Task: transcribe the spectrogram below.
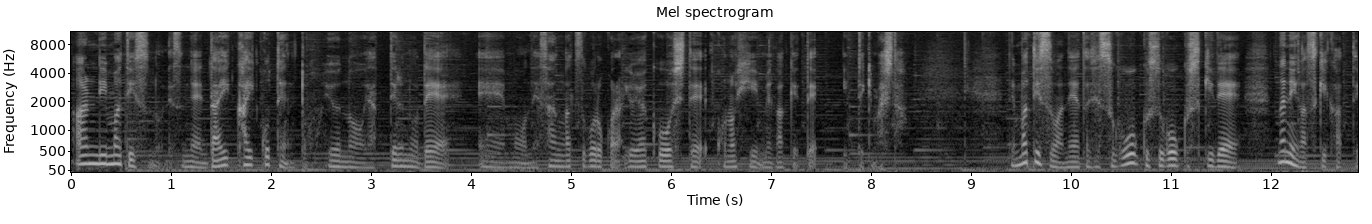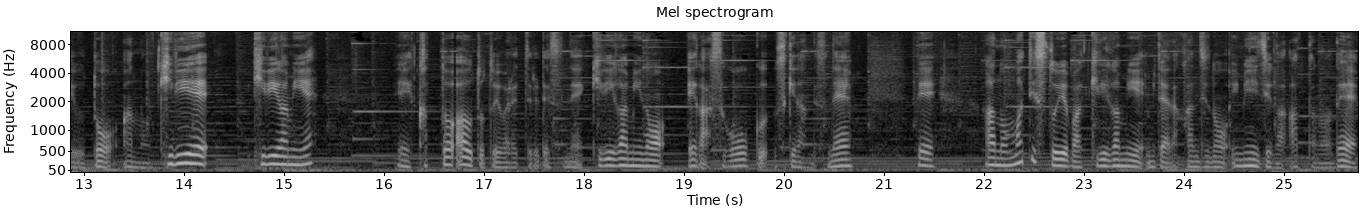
アンリ・マティスのですね大回顧展というのをやってるので、えー、もうね3月頃から予約をしてこの日めがけて行ってきました。でマティスはね私すごくすごく好きで何が好きかっていうとあの切り絵切り紙絵えー、カットアウトと言われてるですね切り紙の絵がすごく好きなんですね。であのマティスといえば切り紙絵みたいな感じのイメージがあったので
